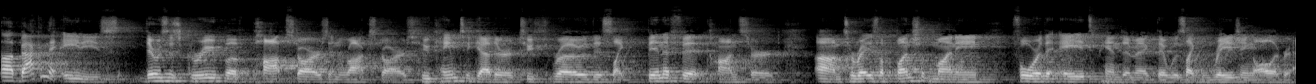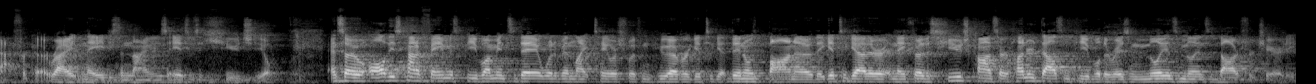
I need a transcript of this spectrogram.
uh, back in the 80s, there was this group of pop stars and rock stars who came together to throw this like benefit concert um, to raise a bunch of money for the AIDS pandemic that was like raging all over Africa, right? In the 80s and 90s, AIDS was a huge deal. And so all these kind of famous people, I mean, today it would have been like Taylor Swift and whoever get together. Then it was Bono. They get together and they throw this huge concert, 100,000 people. They're raising millions and millions of dollars for charity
